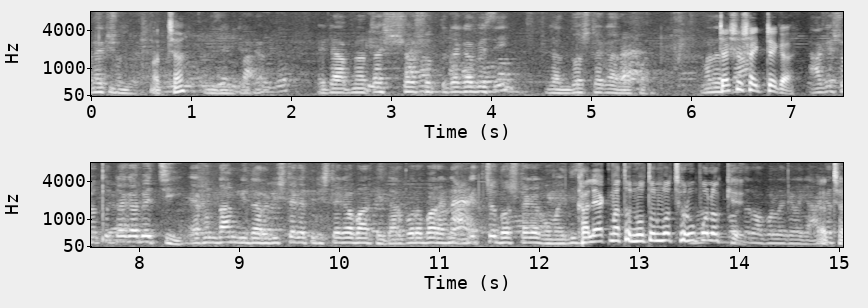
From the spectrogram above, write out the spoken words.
অনেক সুন্দর। আচ্ছা। ডিজাইনটা এটা আপনার চারশো সত্তর টাকা বেশি যান দশ টাকার অফার। মানে চারশো ষাট টাকা? আগে সত্তর টাকা বেচছি এখন দাম কিন্তু আরও বিশ টাকা তিরিশ টাকা বাড়তি তারপরে বাড়ে না চেয়ে দশ টাকা কমাই দিচ্ছি খালি একমাত্র নতুন বছর উপলক্ষে? আচ্ছা।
